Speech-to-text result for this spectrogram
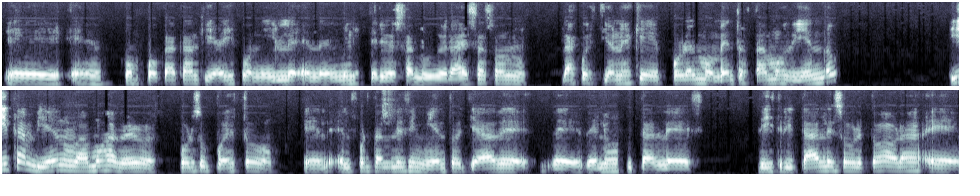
eh, con poca cantidad disponible en el Ministerio de Salud. ¿verdad? Esas son las cuestiones que por el momento estamos viendo y también vamos a ver, por supuesto, el, el fortalecimiento ya de, de, de, los hospitales distritales, sobre todo ahora, eh,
